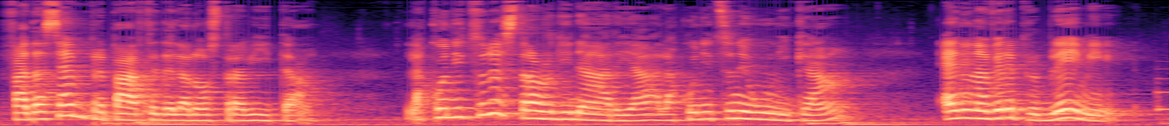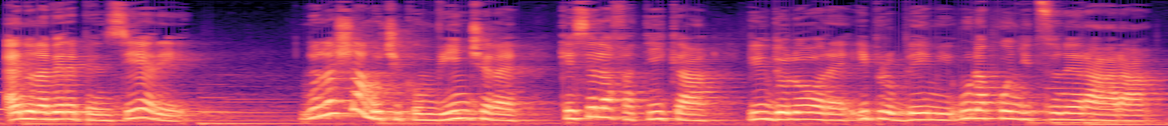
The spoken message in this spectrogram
fa da sempre parte della nostra vita. La condizione straordinaria, la condizione unica, è non avere problemi, è non avere pensieri. Non lasciamoci convincere che se la fatica, il dolore, i problemi, una condizione rara.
